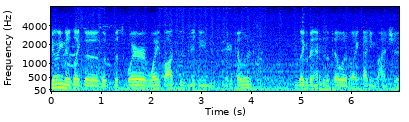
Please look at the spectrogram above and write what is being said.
ceiling, there's like the, the, the square white boxes making like a pillar. He's like at the end of the pillar, like hiding behind shit.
